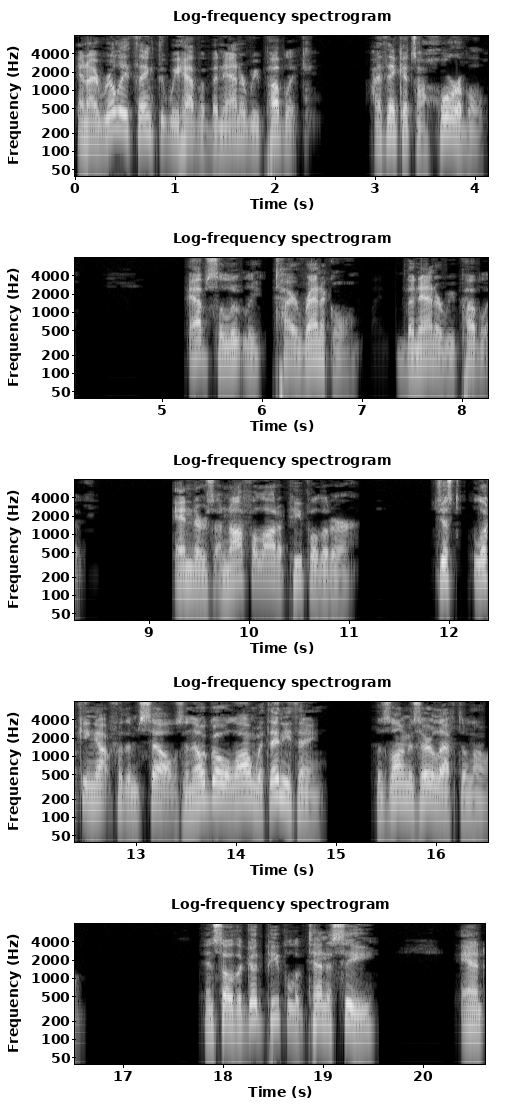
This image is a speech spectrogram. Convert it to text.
And I really think that we have a banana republic. I think it's a horrible, absolutely tyrannical banana republic. And there's an awful lot of people that are just looking out for themselves and they'll go along with anything as long as they're left alone. And so the good people of Tennessee, and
